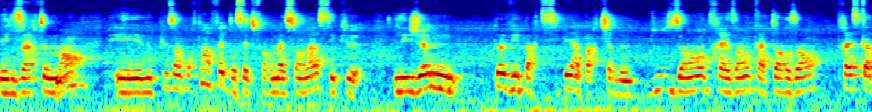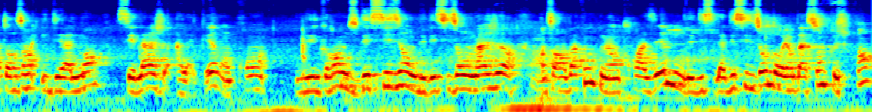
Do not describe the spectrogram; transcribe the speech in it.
Exactement. Et le plus important, en fait, dans cette formation-là, c'est que les jeunes peuvent y participer à partir de 12 ans, 13 ans, 14 ans, 13-14 ans idéalement. C'est l'âge à laquelle on prend les grandes décisions, des décisions majeures. On s'en rend pas compte, mais en troisième, la décision d'orientation que je prends,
